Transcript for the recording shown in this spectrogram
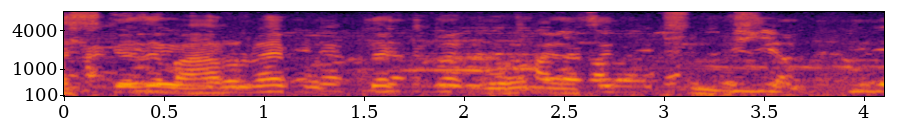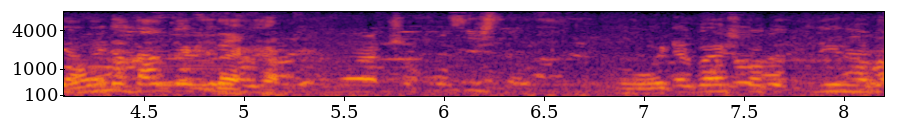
আজকে যে মাহারুল ভাই প্রত্যেকটা গরু নিয়েছে খুব সুন্দর। দেখা এটার বয়স কত? দিন হবে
